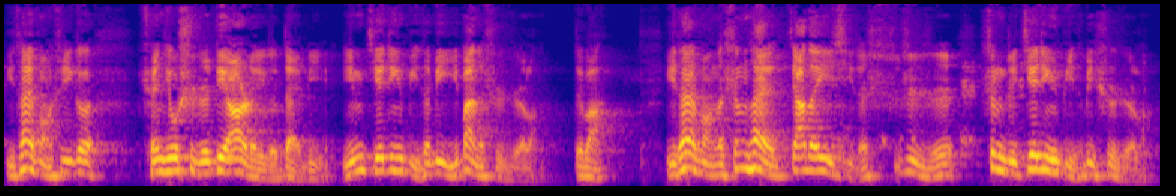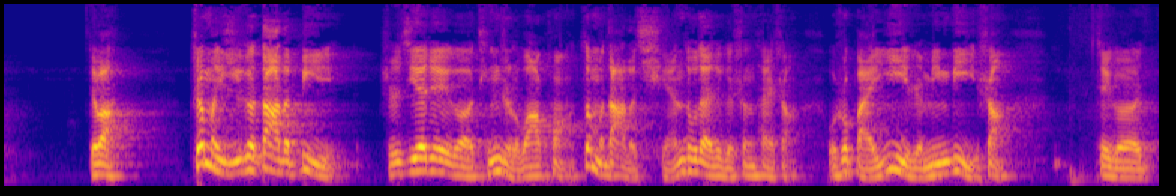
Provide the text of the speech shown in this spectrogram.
以太坊是一个全球市值第二的一个代币，已经接近比特币一半的市值了，对吧？以太坊的生态加在一起的市值，甚至接近于比特币市值了，对吧？这么一个大的币，直接这个停止了挖矿，这么大的钱都在这个生态上，我说百亿人民币以上，这个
